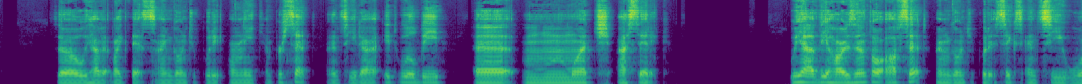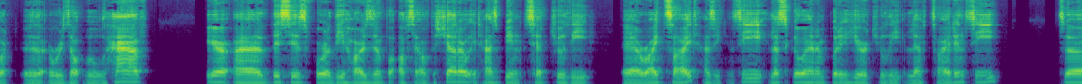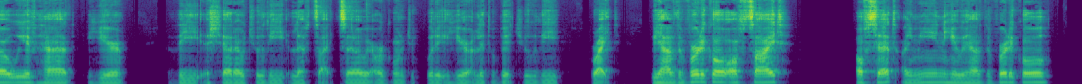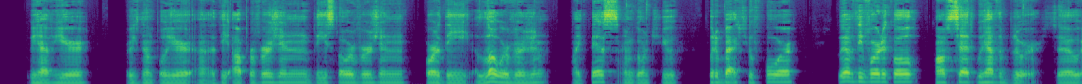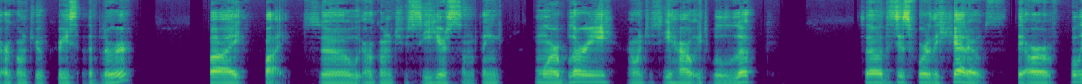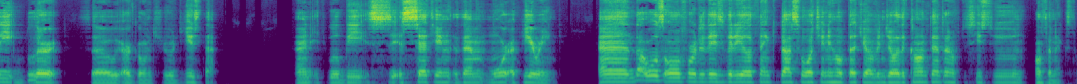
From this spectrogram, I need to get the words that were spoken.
So we have it like this. I'm going to put it only 10% and see that it will be uh, much aesthetic. We have the horizontal offset. I'm going to put it 6 and see what uh, result we will have. Here, uh, this is for the horizontal offset of the shadow. It has been set to the uh, right side, as you can see. Let's go ahead and put it here to the left side and see. So we've had here the shadow to the left side. So we are going to put it here a little bit to the right. We have the vertical offside offset. I mean, here we have the vertical. We have here, for example, here uh, the upper version, the slower version, or the lower version like this. I'm going to put it back to 4. We have the vertical offset, we have the blur. So we are going to increase the blur by 5. So we are going to see here something more blurry. I want to see how it will look. So this is for the shadows. They are fully blurred. So we are going to reduce that. And it will be setting them more appearing. And that was all for today's video. Thank you guys for watching. I hope that you have enjoyed the content. I hope to see you soon on the next one.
